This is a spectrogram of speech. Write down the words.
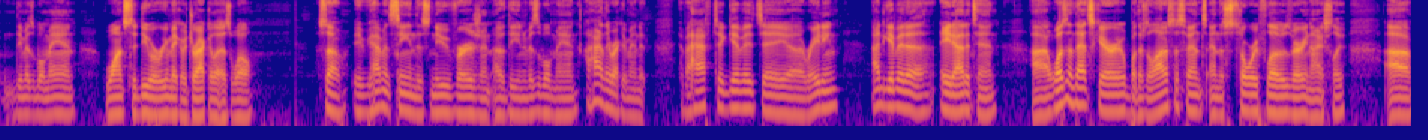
The Invisible Man, wants to do a remake of Dracula as well. So, if you haven't seen this new version of The Invisible Man, I highly recommend it. If I have to give it a uh, rating, I'd give it a 8 out of 10. Uh, wasn't that scary, but there's a lot of suspense and the story flows very nicely. Uh,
